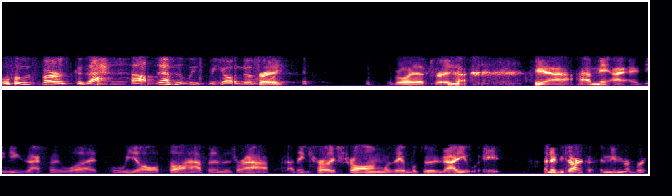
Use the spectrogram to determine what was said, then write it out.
Well, who's first? Because I'll definitely speak on this Trey. one. Go ahead, Trey. yeah, I mean, I, I think exactly what we all saw happen in the draft. I think Charlie Strong was able to evaluate and if you talk, I mean, remember,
